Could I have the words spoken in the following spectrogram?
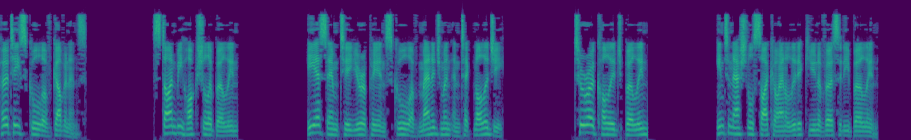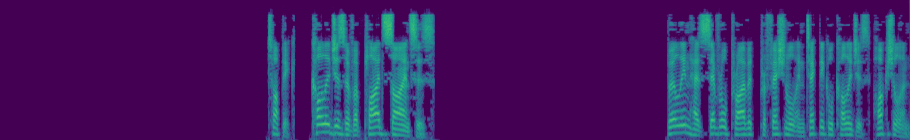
Hertie School of Governance. Steinbeis Hochschule Berlin. ESMT European School of Management and Technology. Touro College Berlin. International Psychoanalytic University Berlin. Topic: Colleges of Applied Sciences Berlin has several private, professional and technical colleges Hochschulen.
